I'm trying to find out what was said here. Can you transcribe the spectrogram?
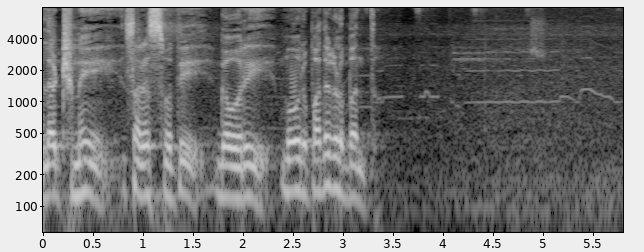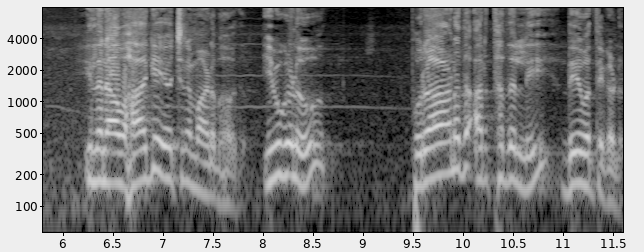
ಲಕ್ಷ್ಮಿ, ಸರಸ್ವತಿ, ಗೌರಿ ಮೂರು ಪದಗಳು ಬಂತು. ಇಲ್ಲ ನಾವು ಹಾಗೆ ಯೋಚನೆ ಮಾಡಬಹುದು. ಇವುಗಳು ಪುರಾಣದ ಅರ್ಥದಲ್ಲಿ ದೇವತೆಗಳು.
